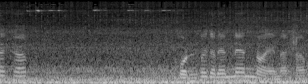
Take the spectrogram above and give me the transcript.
นะครับ คนก็จะแน่นๆหน่อยนะครับ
